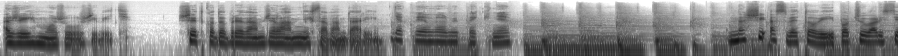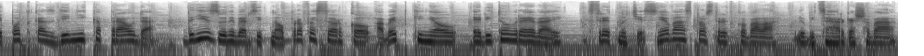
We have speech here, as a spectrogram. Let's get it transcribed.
a že ich môžu uživiť. Všetko dobré vám želám, nech sa vám darí. Ďakujem veľmi pekne. Naši a svetoví, počúvali ste podcast Denníka Pravda. dnes s univerzitnou profesorkou a vedkyňou Editou Révaj. Stretnutie s ňou vás sprostredkovala Ľubica Hargašová.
